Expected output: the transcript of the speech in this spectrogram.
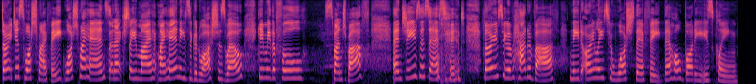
don't just wash my feet, wash my hands. And actually, my, my hair needs a good wash as well. Give me the full sponge bath? And Jesus answered, Those who have had a bath need only to wash their feet, their whole body is clean.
